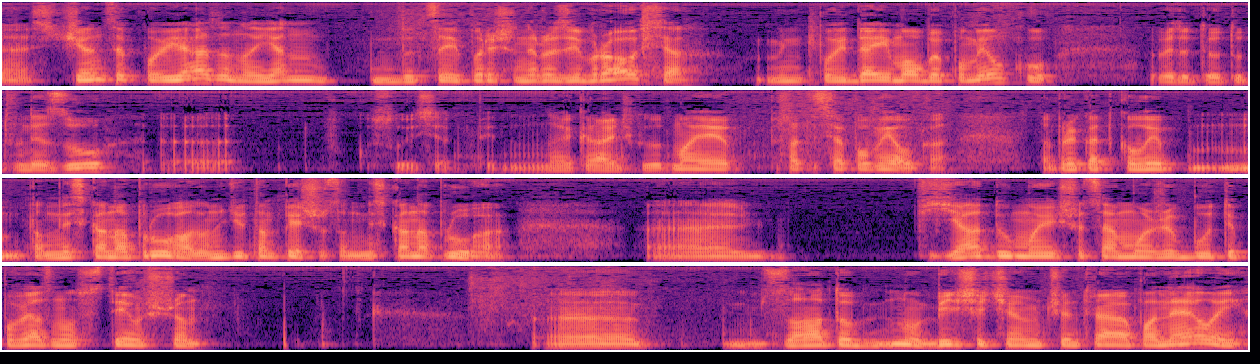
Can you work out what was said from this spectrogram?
Е, З чим це пов'язано, я до цієї пори ще не розібрався. Він, по ідеї, мав би помилку видати отут внизу. е, Фокусуйся на екранчику. Тут має писатися помилка. Наприклад, коли там низька напруга, ну там пишуть, що низька напруга. Е, я думаю, що це може бути пов'язано з тим, що занадто ну, більше, чим, чим треба панелей,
